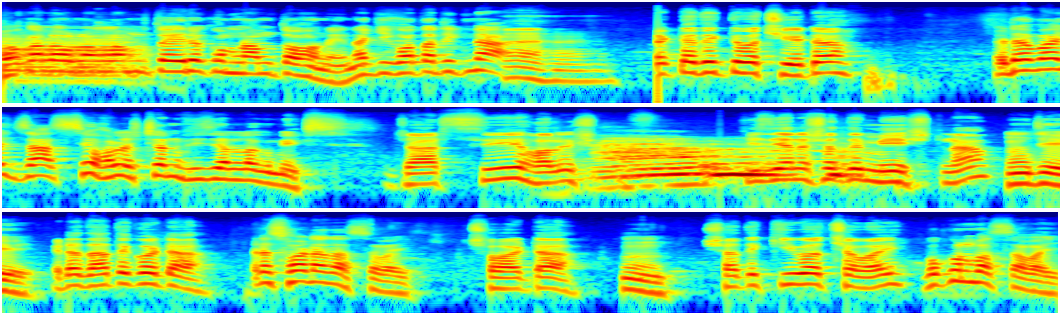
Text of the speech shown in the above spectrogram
সকালে ওলাম তো এরকম নাম তো হনে নাকি কথা ঠিক না? হ্যাঁ হ্যাঁ হ্যাঁ। একটা দেখতে পাচ্ছি এটা? এটা ভাই যাচ্ছে হলস্টাইন ভিজন লগ মিক্স। জার্সি হলিস ফিজিয়ানের সাথে মিক্সড না? জি। এটা দাঁতে কয়টা? এটা ছয়টা যাচ্ছে ভাই। ছয়টা? হুম। সাথে কি বাচ্চা ভাই? বকুন বাচ্চা ভাই।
